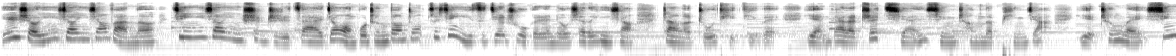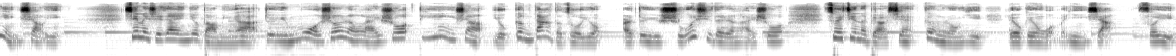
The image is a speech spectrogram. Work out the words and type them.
与首因效应相反呢，静音效应是指在交往过程当中，最近一次接触给人留下的印象占了主体地位，掩盖了之前形成的评价，也称为新颖效应。心理学家研究表明啊，对于陌生人来说，第一印象有更大的作用；而对于熟悉的人来说，最近的表现更容易留给我们印象。所以。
